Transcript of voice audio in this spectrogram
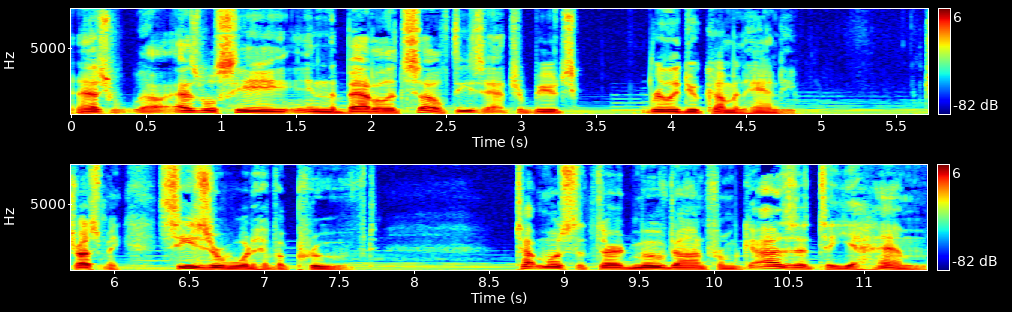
And as, well, as we'll see in the battle itself, these attributes really do come in handy. Trust me, Caesar would have approved. Thutmose III moved on from Gaza to Yehem,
